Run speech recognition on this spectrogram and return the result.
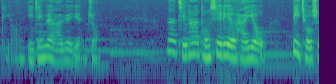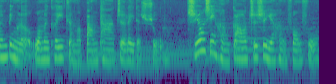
题哦，已经越来越严重。那其他同系列还有《地球生病了，我们可以怎么帮它》这类的书，实用性很高，知识也很丰富，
